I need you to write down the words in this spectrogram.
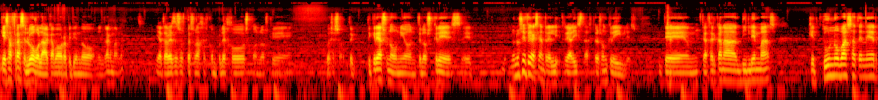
que esa frase luego la ha acabado repitiendo Neil Druckmann, ¿no? Y a través de esos personajes complejos con los que, pues eso, te, creas una unión, te los crees. Eh, no, no significa que sean realistas, pero son creíbles te, acercan a dilemas que tú no vas a tener,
